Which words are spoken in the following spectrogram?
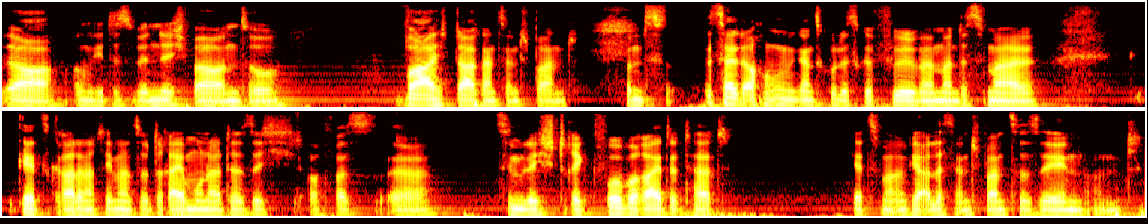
ja, irgendwie das windig war und so, war ich da ganz entspannt. Und es ist halt auch irgendwie ein ganz cooles Gefühl, wenn man das mal, jetzt gerade nachdem man so drei Monate sich auf was äh, ziemlich strikt vorbereitet hat, jetzt mal irgendwie alles entspannt zu sehen und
